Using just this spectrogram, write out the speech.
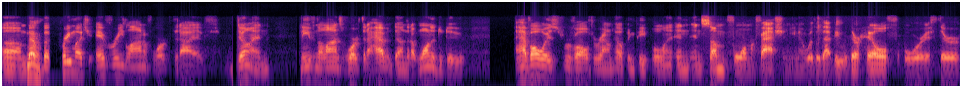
Um, No. but, but pretty much every line of work that I've done, and even the lines of work that I haven't done that I wanted to do, have always revolved around helping people in, in, in, some form or fashion, you know, whether that be with their health or if they're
